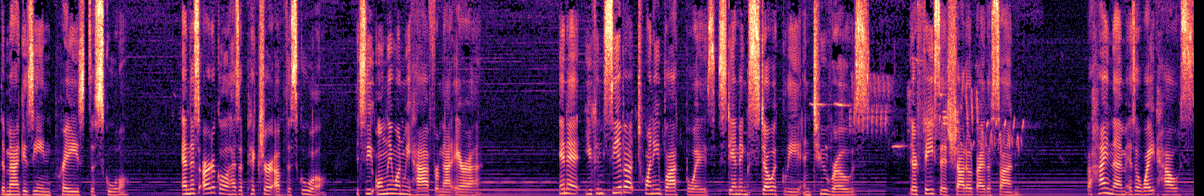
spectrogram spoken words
the magazine praised the school. And this article has a picture of the school. It's the only one we have from that era. In it, you can see about 20 black boys standing stoically in two rows, their faces shadowed by the sun. Behind them is a white house,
